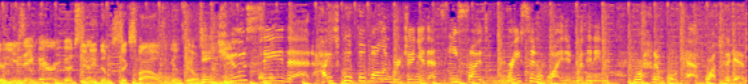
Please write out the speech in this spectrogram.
Yeah, you he's need a them- very good You need them six fouls against them. Did you see that? High school football in Virginia. That's Eastside's Grayson Whited with an incredible catch. Watch it again.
